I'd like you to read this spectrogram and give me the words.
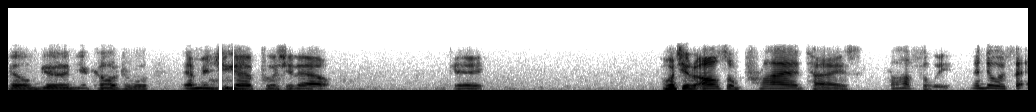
feels good, you're comfortable, that means you got to push it out. Okay? I want you to also prioritize thoughtfully and do it fast.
